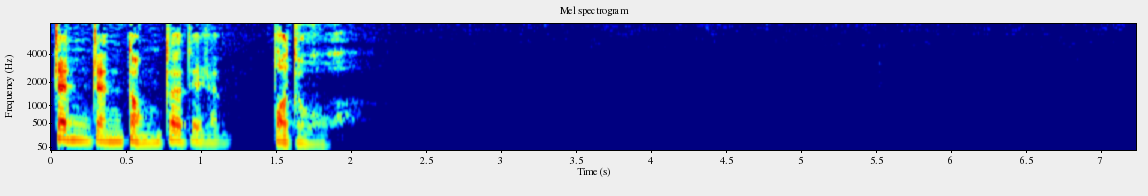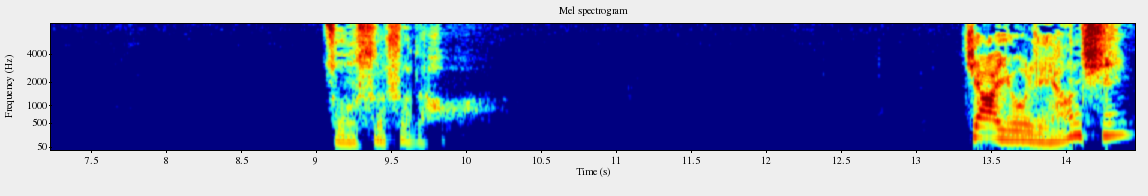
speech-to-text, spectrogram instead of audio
真正懂得的人。不多，祖师说的好啊，家有良妻，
